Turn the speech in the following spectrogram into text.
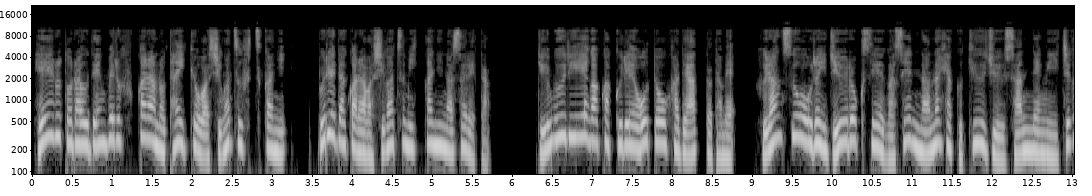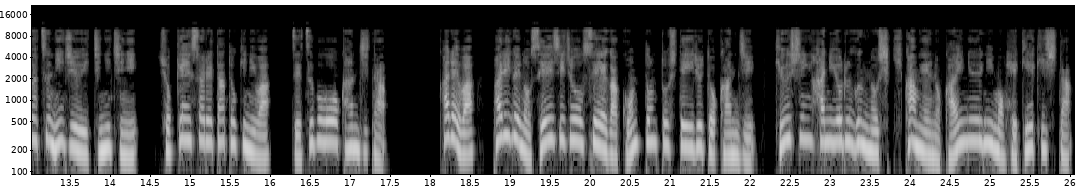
ヘールトラウデンベルフからの退去は4月2日に、ブレダからは4月3日になされた。デュムリエが隠れ応答派であったため、フランス王ルイ16世が1793年1月21日に処刑された時には絶望を感じた。彼はパリでの政治情勢が混沌としていると感じ、急進派による軍の指揮官への介入にも辟易した。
